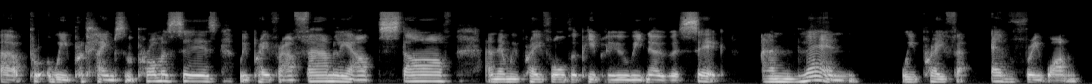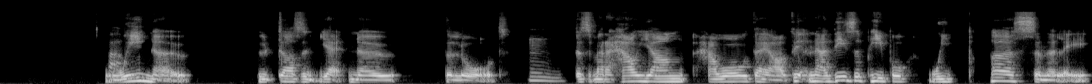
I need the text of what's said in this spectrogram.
uh, pro- we proclaim some promises. We pray for our family, our staff, and then we pray for all the people who we know who are sick. And then we pray for everyone wow. we know who doesn't yet know the Lord. Mm. Doesn't matter how young, how old they are. Now, these are people we personally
